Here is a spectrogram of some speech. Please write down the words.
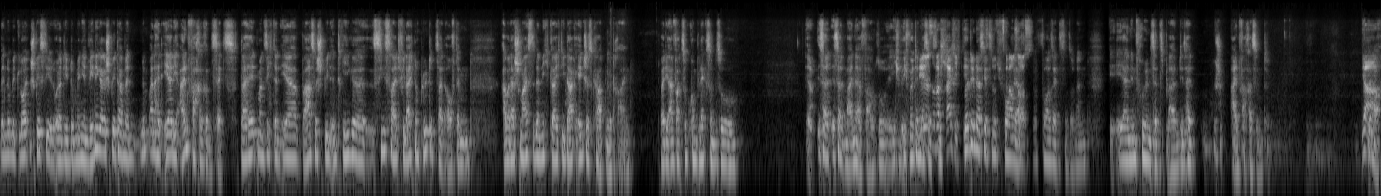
wenn du mit Leuten spielst, die oder die Dominion weniger gespielt haben, dann nimmt man halt eher die einfacheren Sets. Da hält man sich dann eher Basisspiel, Intrige, Seaside, vielleicht noch Blütezeit auf. Denn, aber da schmeißt du dann nicht gleich die Dark Ages Karten mit rein. Weil die einfach zu komplex und zu. Ja. Ist halt, ist halt meine Erfahrung. So, ich ich würde Nee, das, das jetzt nicht, ich. würde das jetzt nicht genauso vorwerfen, vorsetzen, sondern eher in den frühen Sets bleiben, die halt einfacher sind. ja, Genau.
